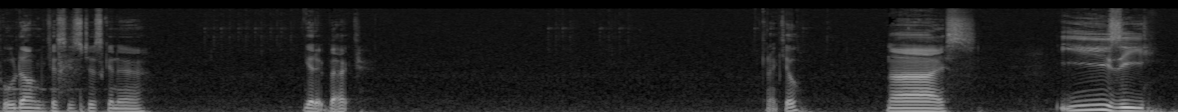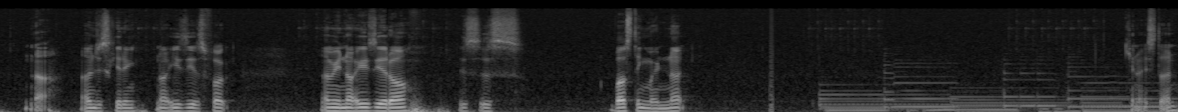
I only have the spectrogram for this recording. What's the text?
cooldown because he's just gonna get it back. Can I kill? Nice. Easy. Nah, I'm just kidding. Not easy as fuck. I mean, not easy at all. This is busting my nut. Can I stun?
